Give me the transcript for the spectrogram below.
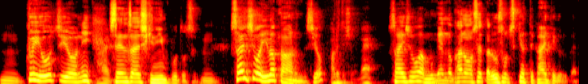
うん。杭を打つようにはい潜在意識にインプットする。うん。最初は違和感あるんですよ。あるでしょうね。最初は無限の可能性ったら嘘つき合って帰ってくるから。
